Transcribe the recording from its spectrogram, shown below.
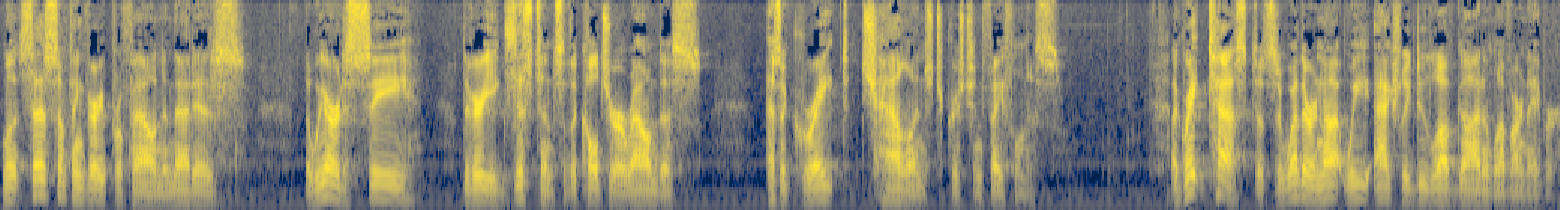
Well, it says something very profound, and that is that we are to see the very existence of the culture around us as a great challenge to Christian faithfulness. A great test as to whether or not we actually do love God and love our neighbor.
